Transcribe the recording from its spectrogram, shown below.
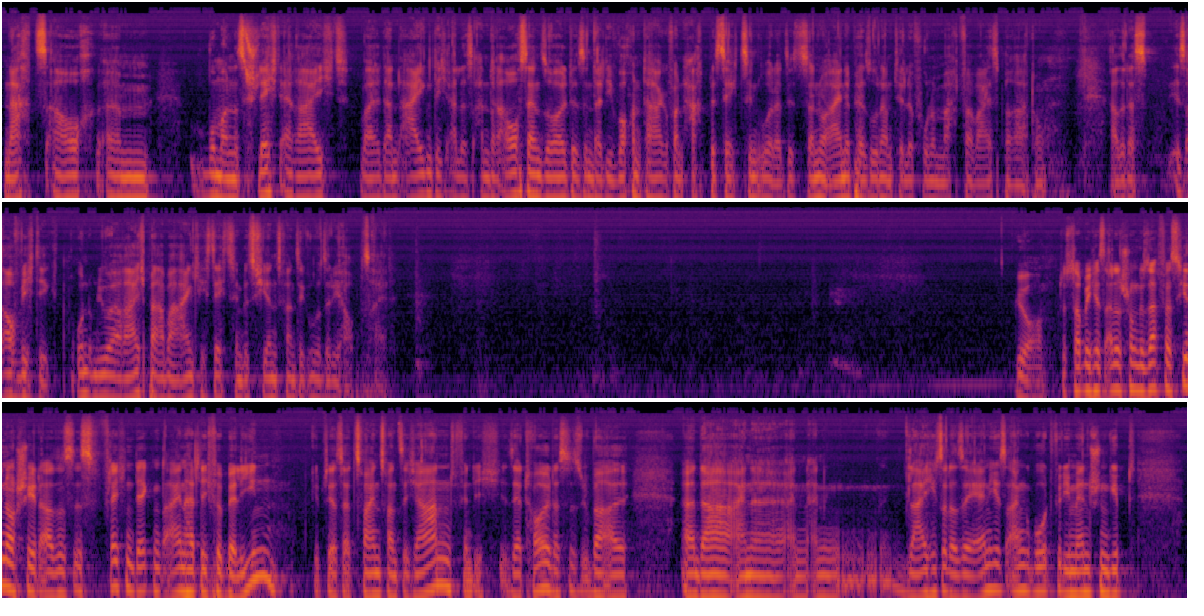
Nachts auch ähm, wo man es schlecht erreicht, weil dann eigentlich alles andere auch sein sollte, sind da die Wochentage von 8 bis 16 Uhr. Da sitzt dann nur eine Person am Telefon und macht Verweisberatung. Also das ist auch wichtig. Rund um die Uhr erreichbar, aber eigentlich 16 bis 24 Uhr so die Hauptzeit. Ja, das habe ich jetzt alles schon gesagt, was hier noch steht. Also es ist flächendeckend einheitlich für Berlin. Gibt es jetzt seit 22 Jahren, finde ich sehr toll, dass es überall äh, da eine, ein, ein, gleiches oder sehr ähnliches Angebot für die Menschen gibt.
